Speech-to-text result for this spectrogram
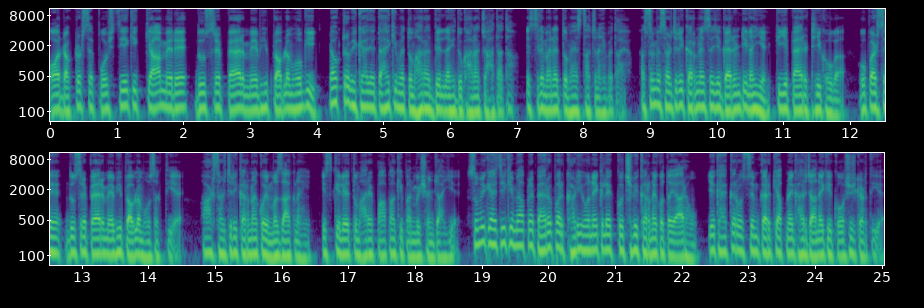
और डॉक्टर से पूछती है कि क्या मेरे दूसरे पैर में भी प्रॉब्लम होगी? डॉक्टर भी कह देता है कि मैं तुम्हारा दिल नहीं दुखाना चाहता था, इसलिए मैंने तुम्हें सच नहीं बताया। असल में सर्जरी करने से ये गारंटी नहीं है कि ये पैर ठीक होगा। ऊपर से दूसरे पैर में भी प्रॉब्लम हो सकती है। हार्ट सर्जरी करना कोई मज़ाक नहीं। इसके लिए तुम्हारे पापा की परमिशन चाहिए। सुमी कहती कि मैं अपने पैरों पर खड़ी होने के लिए कुछ भी करने को तैयार हूँ। ये कहकर वो स्विम करके अपने घर जाने की कोशिश करती है,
